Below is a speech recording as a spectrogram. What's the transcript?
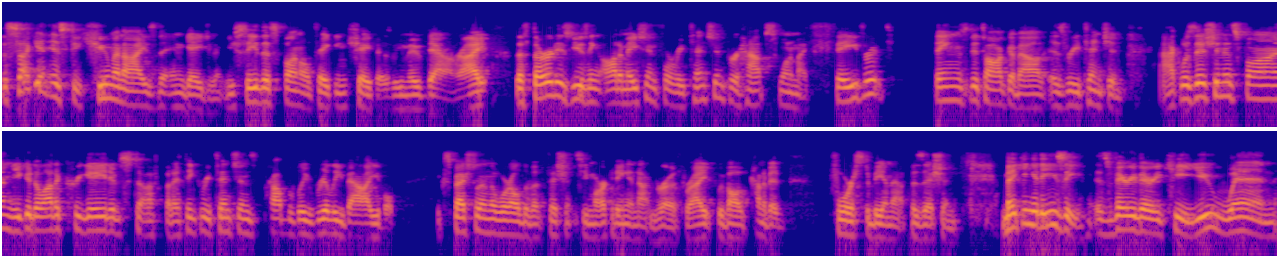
The second is to humanize the engagement. You see this funnel taking shape as we move down, right? The third is using automation for retention. Perhaps one of my favorite things to talk about is retention. Acquisition is fun. You get a lot of creative stuff, but I think retention is probably really valuable, especially in the world of efficiency marketing and not growth, right? We've all kind of been forced to be in that position. Making it easy is very, very key. You win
